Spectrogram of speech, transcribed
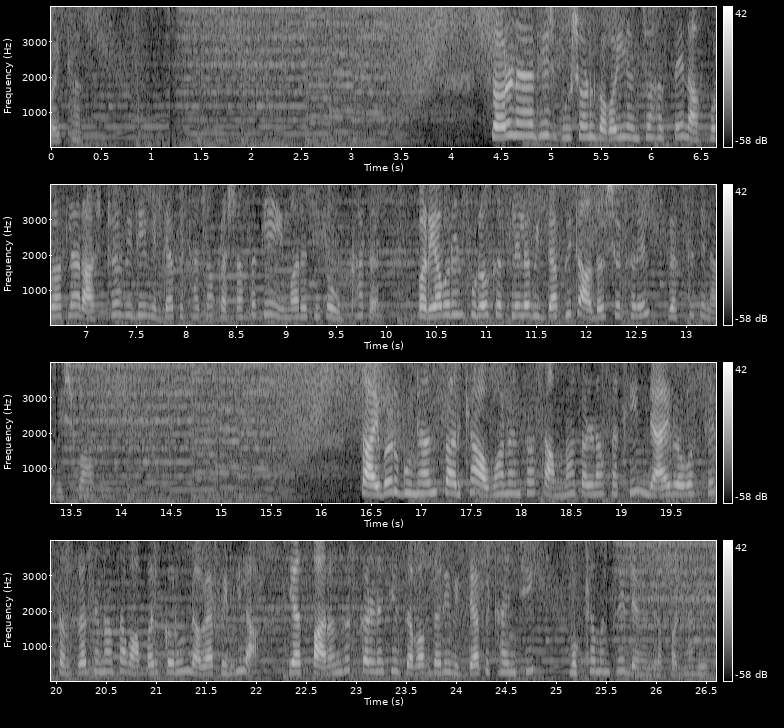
बैठक. सरन्यायाधीश भूषण गवई यांच्या हस्ते नागपुरातल्या राष्ट्रीय विधी विद्यापीठाच्या प्रशासकीय इमारतीचं उद्घाटन. पर्यावरणपूरक असलेलं विद्यापीठ आदर्श ठरेल व्यक्त केला विश्वास. सायबर गुन्ह्यांसारख्या आव्हानांचा सामना करण्यासाठी न्यायव्यवस्थेत तंत्रज्ञानाचा वापर करून नव्या पिढीला यात पारंगत करण्याची जबाबदारी विद्यापीठांची मुख्यमंत्री देवेंद्र फडणवीस.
